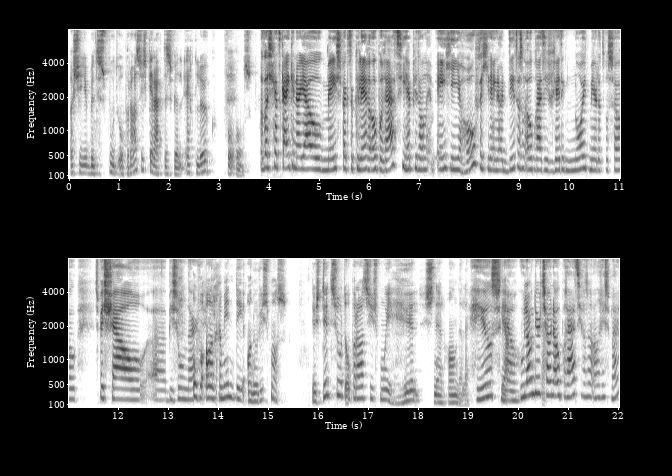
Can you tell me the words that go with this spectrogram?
Als je je met de spoed operaties krijgt, is wel echt leuk voor ons. Want als je gaat kijken naar jouw meest spectaculaire operatie, heb je dan eentje in je hoofd dat je denkt, nou dit was een operatie, vergeet ik nooit meer. Dat was zo speciaal, uh, bijzonder. Over algemeen de aneurysmas. Dus dit soort operaties moet je heel snel handelen. Heel snel. Hoe lang duurt zo'n operatie van zo'n aneurysma?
